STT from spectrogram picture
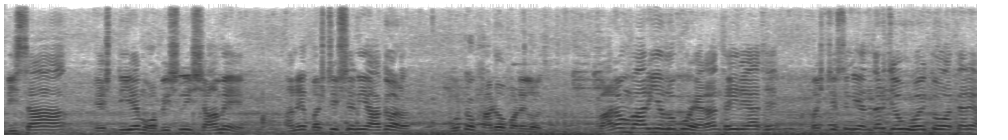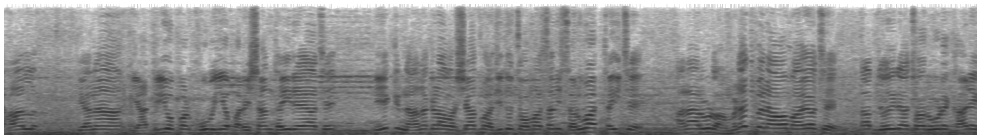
ડીસા એસટીએમ ઓફિસની સામે અને બસ સ્ટેશનની આગળ મોટો ખાડો પડેલો છે. વારંવાર અહીંયા લોકો હેરાન થઈ રહ્યા છે. બસ સ્ટેશનની અંદર જવું હોય તો અત્યારે હાલ ત્યાંના યાત્રીઓ પણ ખૂબ અહીંયા પરેશાન થઈ રહ્યા છે. એક નાનકડા વરસાદમાં હજી તો ચોમાસાની શરૂઆત થઈ છે. અને આ રોડ હમણાં જ બનાવવામાં આવ્યો છે. આપ જોઈ રહ્યા છો, આ રોડે ખાડે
